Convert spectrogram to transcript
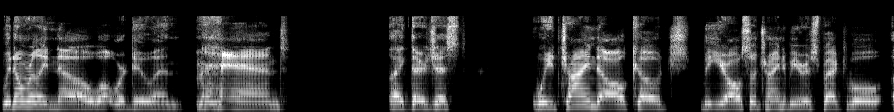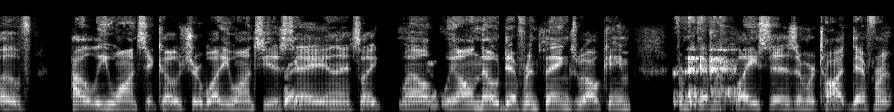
we don't really know what we're doing, and like they're just we're trying to all coach, but you're also trying to be respectful of how Lee wants it coached or what he wants you to Right. say. And it's like, well, Yep. we all know different things. We all came from different places and we're taught different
